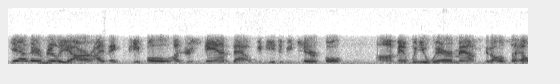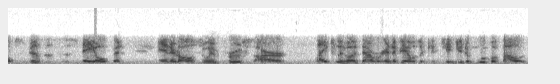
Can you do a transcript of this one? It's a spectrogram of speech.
Yeah, they really are. I think people understand that we need to be careful. Um, and when you wear a mask, it also helps businesses stay open, and it also improves our likelihood that we're going to be able to continue to move about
